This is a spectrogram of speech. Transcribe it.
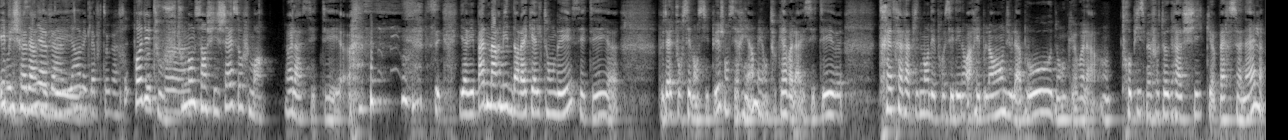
Et puis je suis arrivée... avait un lien avec la photographie? Pas du tout. Tout le monde s'en fichait, sauf moi. Voilà, c'était... Euh, il n'y avait pas de marmite dans laquelle tomber. C'était euh, peut-être pour s'émanciper, j'en sais rien, mais en tout cas voilà, c'était très très rapidement des procédés noirs et blancs, du labo, donc voilà, un tropisme photographique personnel.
